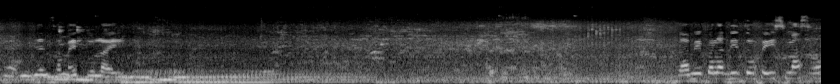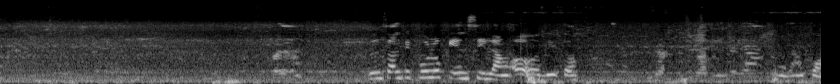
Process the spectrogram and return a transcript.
Yan, dyan sa may tulay. Dami pala dito face mask, oh. Dun sa Antipulo, 15 lang. Oo, dito. Dito.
